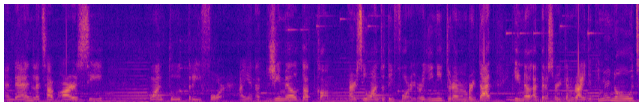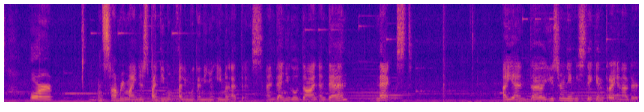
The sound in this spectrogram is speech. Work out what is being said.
And then let's have RC 1234 ayan at gmail.com rc1234 or you need to remember that email address. Or you can write it in your notes or in some reminders. Pa hindi mo kalimutan din yung email address. And then you go down and then next ayan the username is taken try another.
